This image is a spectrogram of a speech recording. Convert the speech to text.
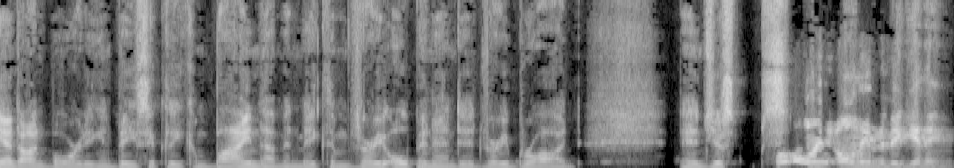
and onboarding and basically combine them and make them very open-ended very broad and just well, only only in the beginning.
